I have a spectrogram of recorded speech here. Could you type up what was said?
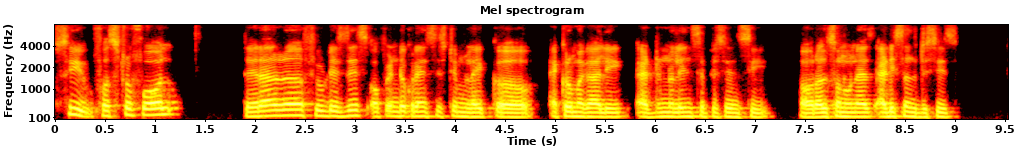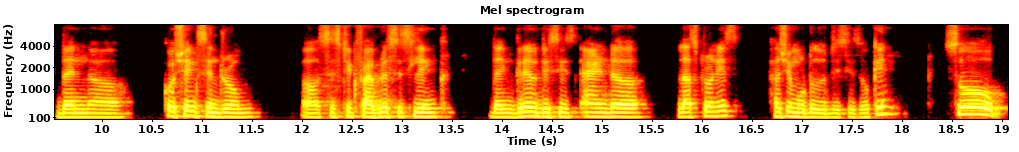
see, first of all, there are a few diseases of endocrine system like uh, acromegaly, adrenal insufficiency, or also known as Addison's disease, then uh, Cushing syndrome, uh, cystic fibrosis link, then Graves disease, and uh, last one is Hashimoto's disease. Okay, so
